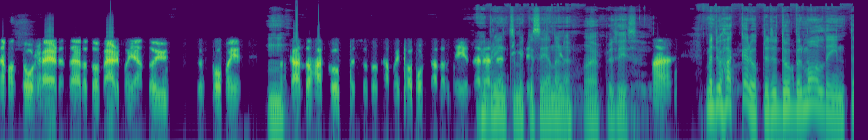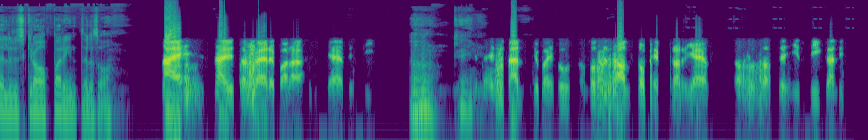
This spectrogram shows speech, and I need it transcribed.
när man står skär den där och då väljer man ju ändå ut. Då får man ju, Mm. man ska ändå hacka upp det så då kan man ju ta bort alla stenar. Det blir inte så mycket senare nu. Nej, precis. Nej. Men du hackar upp det, du dubbelmal det inte eller du skrapar inte eller så? Nej, nej, utan skär det bara jävligt fint. Aha, okej. Det smälter ju bara i munnen. Och så salta och peppra rejält. Alltså så att det hinner ligga en liten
